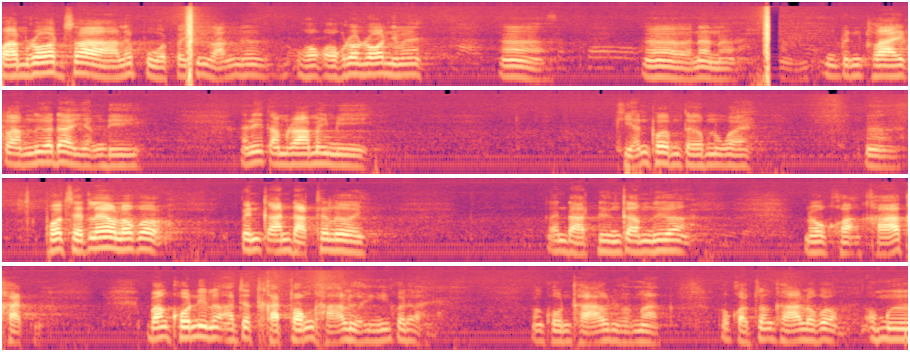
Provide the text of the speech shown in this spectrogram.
ความร้อนซ่าและปวดไปถึงหลังนะออกออกร้อนๆใช่ไหมอ่าอ่านั่นนะมันเป็นคลายกล้ามเนื้อได้อย่างดี อันนี้ตำราไม่มี เขียนเพิ่มเติมลงไปพอเสร็จแล้วเราก็เป็นการดัดซะเลย การดัดดึงกล้ามเนื้อเราขาขาขัด บางคนนี่เราอาจจะขัดสองขาเลยอย่างนี้ก็ได้ บางคนขาดีมากพอกดสองขาเราก็เอามือ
